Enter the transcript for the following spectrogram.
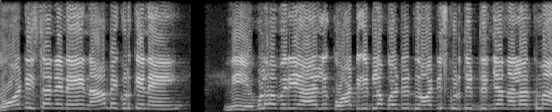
நோட்டீஸ் தானே நான் போய் கொடுக்கனே. நீ எவ்வளவு பெரிய ஆளு? கோட்டுக்கிட்டுலாம் போயிட்டு நோட்டீஸ் கொடுத்துட்டு தெரிஞ்சா நல்லா இருக்குமா?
